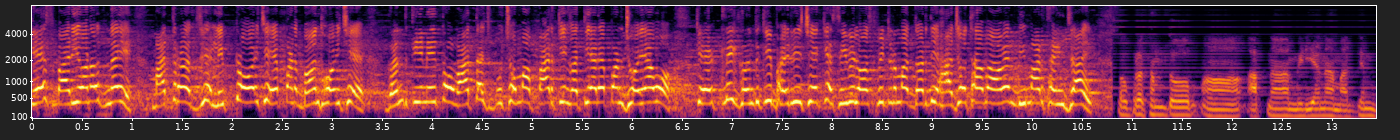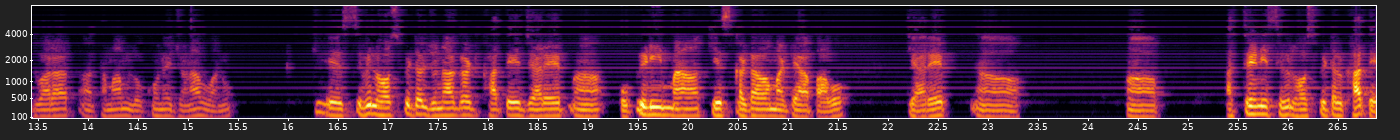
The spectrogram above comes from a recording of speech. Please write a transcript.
કેસ બારીઓનો જ નહીં, માત્ર જે લિફ્ટો હોય છે એ પણ બંધ હોય છે. ગંદકીની તો વાત જ પૂછોમાં પાર્કિંગ અત્યારે પણ જોઈ આવો કે એટલી ગંદકી ભરી છે કે સિવિલ હોસ્પિટલમાં દર્દી હાજો થવા આવે ને બીમાર થઈને જાય. સૌપ્રથમ તો આપના મીડિયાના માધ્યમ દ્વારા તમામ લોકોને જણાવવાનું કે સિવિલ હોસ્પિટલ જુનાગઢ ખાતે જ્યારે ઓપીડીમાં કેસ કઢાવવા માટે આપ આવો, ત્યારે અત્રેની સિવિલ હોસ્પિટલ ખાતે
